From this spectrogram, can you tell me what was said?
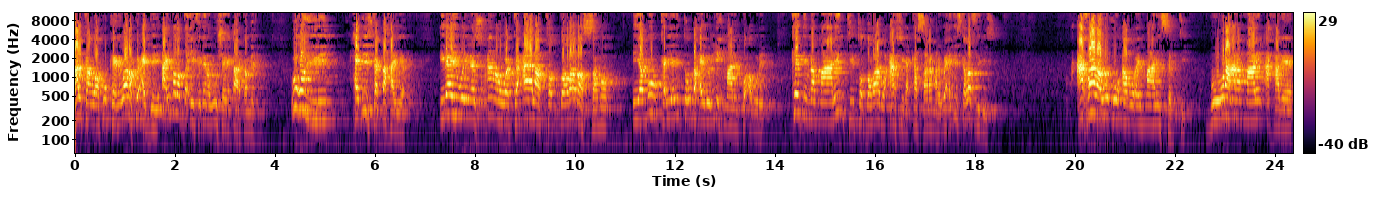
halkan waa ku keenay waana ku caddeeyey a'imada daciifidena wuu sheegay qaar ka mid wuxuu yidhi xadiiska dhahaya ilaahi weynaa subxaanahu wa tacaala toddobada samo iyo dhulka iyo inta udhaxaydo lix maalin ku abuuray kadibna maalintii toddobaadu carshiga ka sara maray waa xadiiska lafdigiisa carada wuxuu abuuray maalin sabti buurahana maalin axadeed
